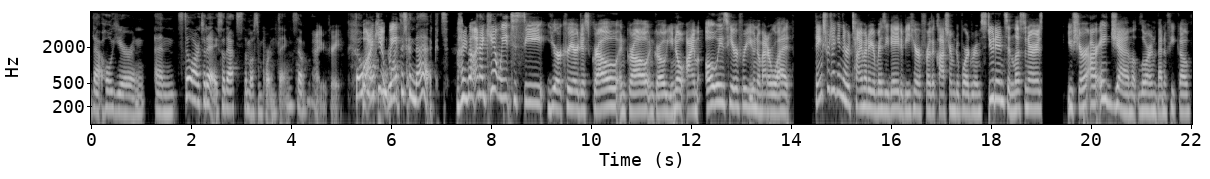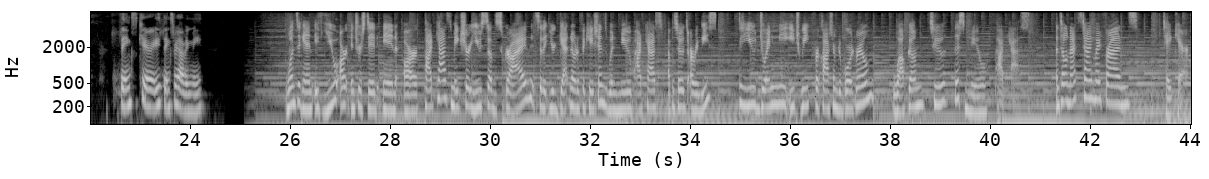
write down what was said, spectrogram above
that whole year and and still are today. So that's the most important thing. So I agree. So well, I can't wait to connect. I know, and I can't wait to see your career just grow and grow and grow. You know, I'm always here for you, no matter what. Thanks for taking the time out of your busy day to be here for the classroom to boardroom students and listeners. You sure are a gem, Lauren Benefico. Thanks, Carrie. Thanks for having me. Once again, if you are interested in our podcast, make sure you subscribe so that you get notifications when new podcast episodes are released. To you joining me each week for Classroom to Boardroom, welcome to this new podcast. Until next time, my friends, take care.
